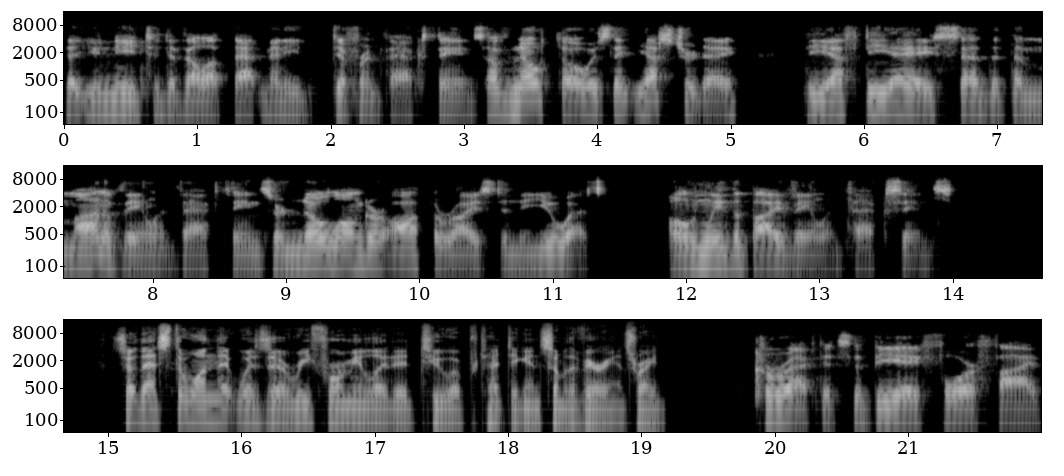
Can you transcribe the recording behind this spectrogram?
that you need to develop that many different vaccines. Of note, though, is that yesterday the FDA said that the monovalent vaccines are no longer authorized in the US, only the bivalent vaccines. So that's the one that was uh, reformulated to uh, protect against some of the variants, right? Correct. It's the BA4 5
